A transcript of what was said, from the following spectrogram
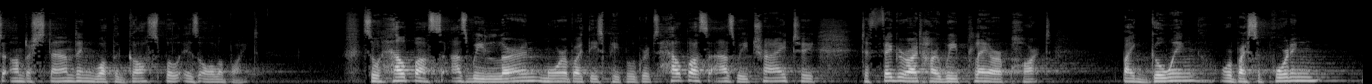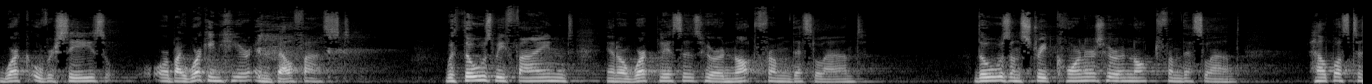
to understanding what the gospel is all about. So help us as we learn more about these people groups. Help us as we try to, to figure out how we play our part by going or by supporting work overseas or by working here in Belfast with those we find in our workplaces who are not from this land, those on street corners who are not from this land. Help us to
